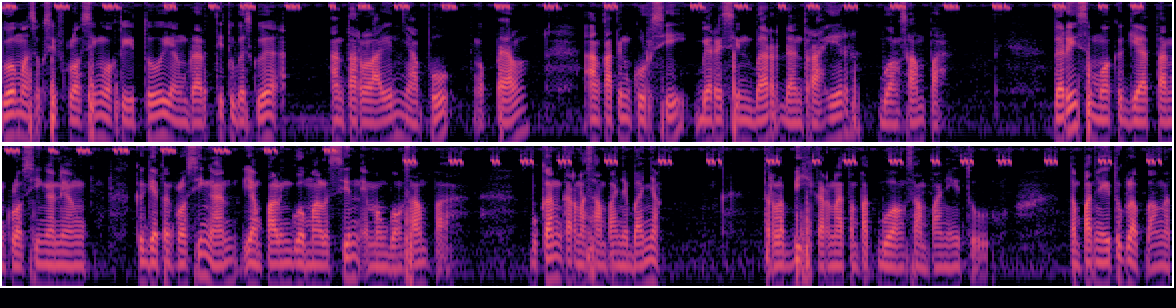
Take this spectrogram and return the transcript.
Gue masuk shift closing waktu itu yang berarti tugas gue antara lain nyapu, ngepel, angkatin kursi, beresin bar, dan terakhir buang sampah. Dari semua kegiatan closingan yang kegiatan closingan yang paling gue malesin emang buang sampah. Bukan karena sampahnya banyak, terlebih karena tempat buang sampahnya itu. Tempatnya itu gelap banget.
